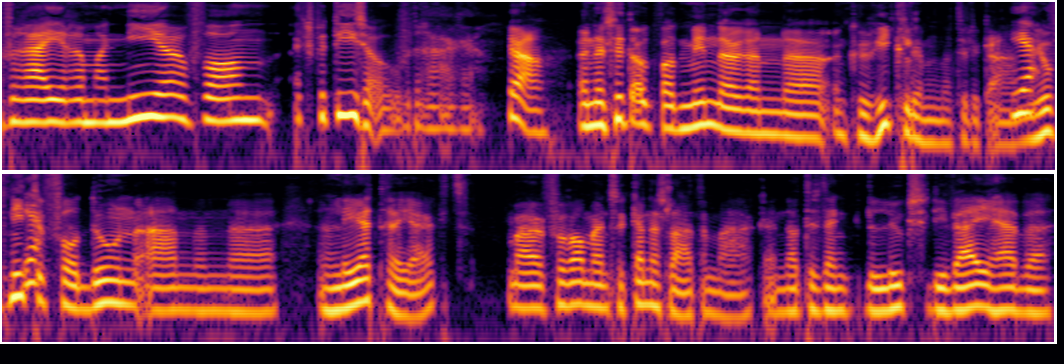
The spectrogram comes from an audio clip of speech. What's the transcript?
vrijere manier van expertise overdragen. Ja, en er zit ook wat minder een, uh, een curriculum natuurlijk aan. Ja, je hoeft niet te voldoen aan een, uh, een leertraject maar vooral mensen kennis laten maken. En dat is denk ik de luxe die wij hebben.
